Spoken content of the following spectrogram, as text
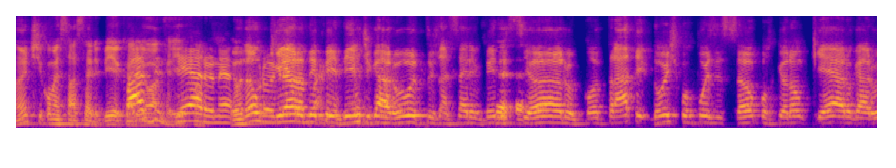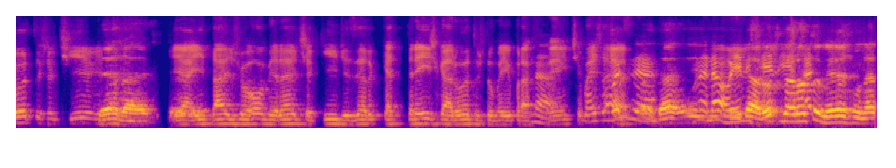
antes de começar a Série B, Carioca. Quase zero, né? Eu não quero depender de garotos na Série B desse ano. Contratem dois por posição, porque eu não quero garotos no time. Verdade. E aí tá João Almirante aqui dizendo que quer três garotos do meio para frente. Mas é. Pois é. Verdade. Não, ele, garoto, ele, garoto ele... mesmo, né?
